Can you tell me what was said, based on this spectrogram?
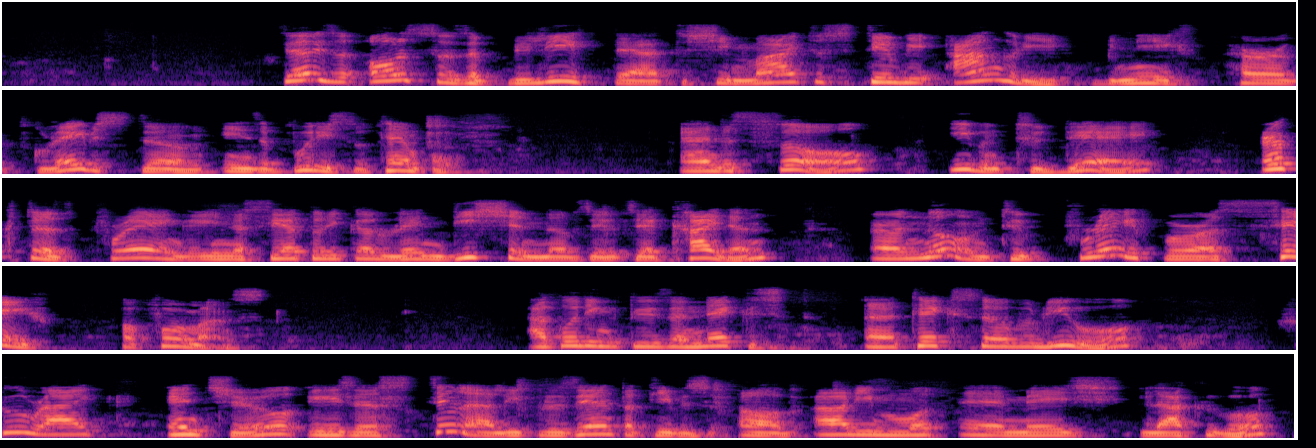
There is also the belief that she might still be angry beneath her gravestone in the Buddhist temple. And so, even today, actors playing in a theatrical rendition of the Yotsuya Kaidan are known to pray for a safe performance. According to the next uh, text of Ryuo, who like Encho is a stellar representative of early uh, Meiji Rakugo,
